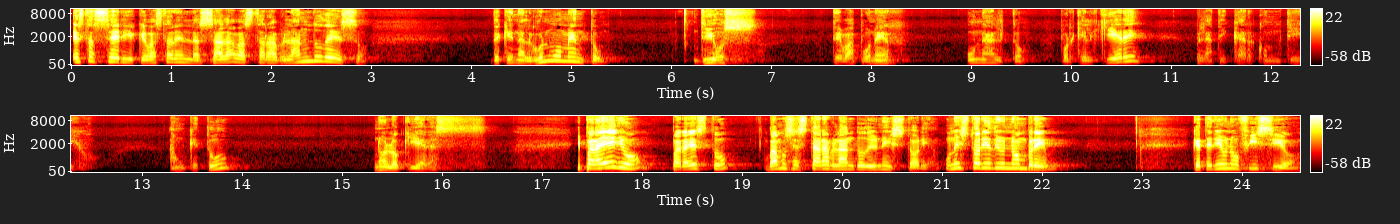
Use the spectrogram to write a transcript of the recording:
esta serie que va a estar enlazada va a estar hablando de eso, de que en algún momento Dios te va a poner un alto, porque Él quiere platicar contigo, aunque tú no lo quieras. Y para ello, para esto, vamos a estar hablando de una historia. Una historia de un hombre que tenía un oficio,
